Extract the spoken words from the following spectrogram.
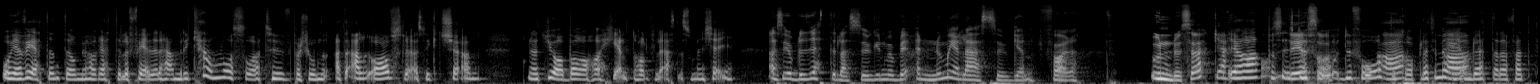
och jag vet inte om jag har rätt eller fel i det här, men det kan vara så att huvudpersonen, att det aldrig avslöjas vilket kön. Men att jag bara har helt och hållet läst det som en tjej. Alltså jag blir jättelässugen men jag blir ännu mer lässugen för att undersöka. Ja, precis. Du får, du får återkoppla till mig ja. om detta därför att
